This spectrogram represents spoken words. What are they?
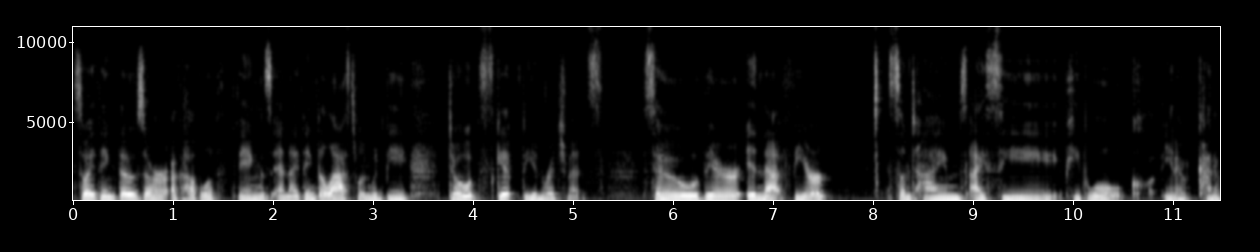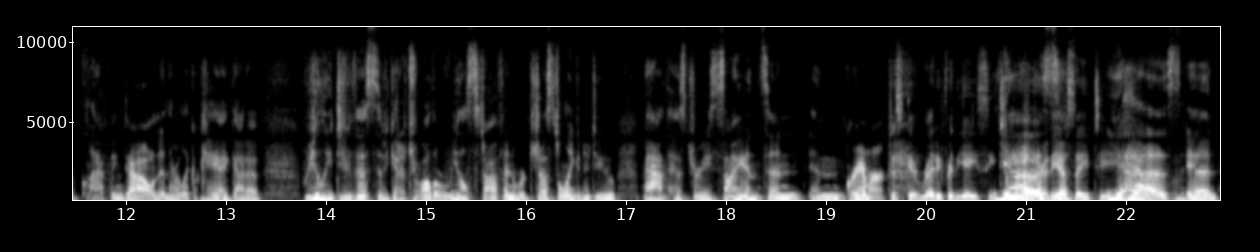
So I think those are a couple of things. And I think the last one would be don't skip the enrichments. So they're in that fear. Sometimes I see people, you know, kind of clapping down and they're like, okay, I mm-hmm. gotta really do this. We gotta do all the real stuff. And we're just only gonna do math, history, science, and, and grammar Just get ready for the ACT yes, or the SAT. Yeah. Yes, mm-hmm. and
